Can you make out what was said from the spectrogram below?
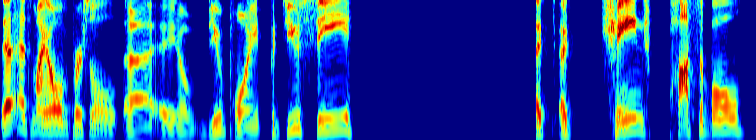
that, that's my own personal uh, you know viewpoint, but do you see a, a change possible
